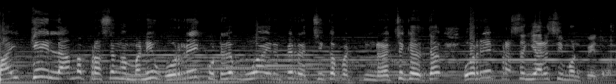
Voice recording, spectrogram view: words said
மைக்கே இல்லாம பிரசங்கம் பண்ணி ஒரே கூட்டத்துல மூவாயிரம் பேர் ரச்சிக்கப்பட்டு ரச்சிக்கிறத ஒரே பிரசங்கியாரு சீமோன் பேதுரு.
